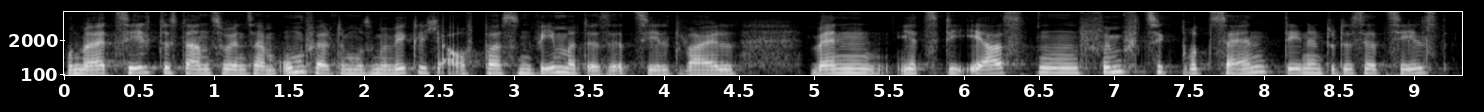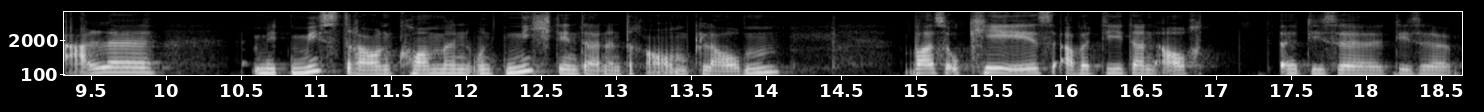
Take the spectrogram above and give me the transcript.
Und man erzählt das dann so in seinem Umfeld, da muss man wirklich aufpassen, wem man das erzählt, weil wenn jetzt die ersten 50 Prozent, denen du das erzählst, alle mit Misstrauen kommen und nicht in deinen Traum glauben, was okay ist, aber die dann auch äh, diese, diese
